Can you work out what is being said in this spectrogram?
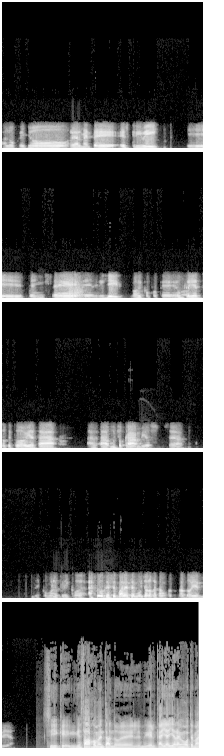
a lo que yo realmente escribí y pensé eh, dirigir, lógico, porque es un proyecto que todavía está a, muchos cambios. O sea, ¿cómo lo explico? Algo que se parece mucho a lo que estamos pasando hoy en día. Sí, que, que estabas comentando, eh, Miguel, que hay ahí ahora mismo tema,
